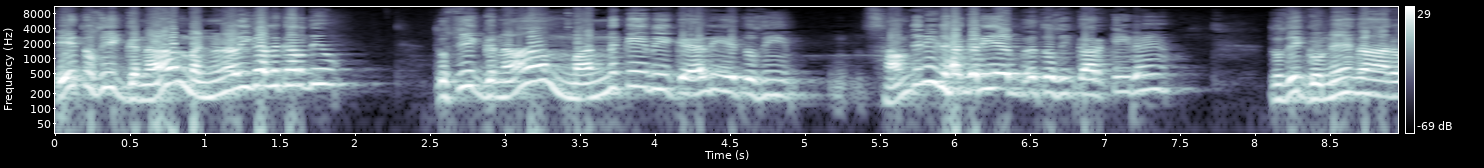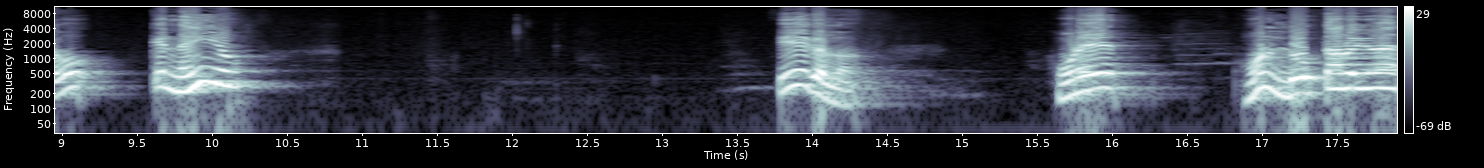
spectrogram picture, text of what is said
ਇਹ ਤੁਸੀਂ ਗਨਾਹ ਮੰਨਣ ਵਾਲੀ ਗੱਲ ਕਰਦੇ ਹੋ? ਤੁਸੀਂ ਗਨਾਹ ਮੰਨ ਕੇ ਵੀ ਕਹਿ ਲਈਏ ਤੁਸੀਂ ਸਮਝ ਨਹੀਂ ਲੱਗ ਰਹੀ ਇਹ ਤੁਸੀਂ ਕਰ ਕੀ ਰਹੇ ਹੋ? ਤੁਸੀਂ ਗੁਨੇਗਾਰ ਹੋ ਕਿ ਨਹੀਂ ਹੋ? ਇਹ ਗੱਲਾਂ ਹੁਣ ਇਹ, ਹੁਣ ਲੋਕਾਂ ਨੂੰ ਵੀ ਮੈਂ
